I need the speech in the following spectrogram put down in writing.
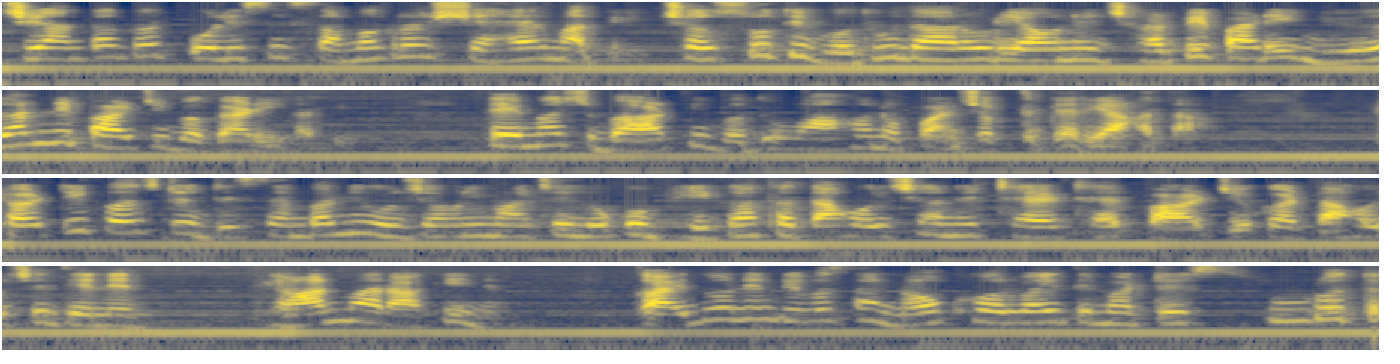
જે અંતર્ગત પોલીસે સમગ્ર શહેરમાંથી છસો થી વધુ દારૂડિયાઓને ઝડપી પાડી ન્યૂયોર્કની પાર્ટી બગાડી હતી. તેમજ બારથી વધુ વાહનો પણ જપ્ત કર્યા હતા. થર્ટી ફર્સ્ટ ડિસેમ્બરની ઉજવણી માટે લોકો ભેગા થતા હોય છે અને ઠેર ઠેર પાર્ટીઓ કરતા હોય છે. તેને ધ્યાનમાં રાખીને કાયદો અને વ્યવસ્થા ન ખોરવાય તે માટે સુરત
